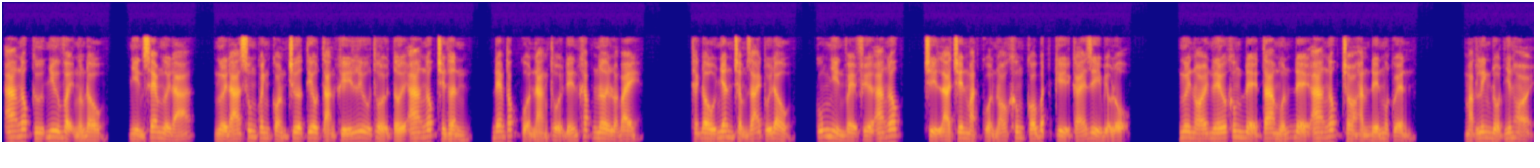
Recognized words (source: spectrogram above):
A ngốc cứ như vậy ngẩng đầu, nhìn xem người đá người đá xung quanh còn chưa tiêu tán khí lưu thổi tới a ngốc trên thân, đem tóc của nàng thổi đến khắp nơi loại bay. Thạch đầu nhân chậm rãi cúi đầu, cũng nhìn về phía a ngốc, chỉ là trên mặt của nó không có bất kỳ cái gì biểu lộ. Ngươi nói nếu không để ta muốn để a ngốc cho hắn đến một quyền. Mạc linh đột nhiên hỏi.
